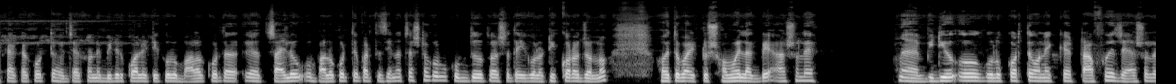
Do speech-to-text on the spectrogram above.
একা, একা করতে হয়। যার কারণে ভিডিওর কোয়ালিটি গুলো ভালো করতে চাইলেও ভালো করতে পারতেছি না। চেষ্টা করব খুব দ্রুততার সাথে এগুলো ঠিক করার জন্য। হয়তো বা একটু সময় লাগবে। আসলে হ্যাঁ, ভিডিও গুলো করতে অনেক টাফ হয়ে যায়। আসলে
